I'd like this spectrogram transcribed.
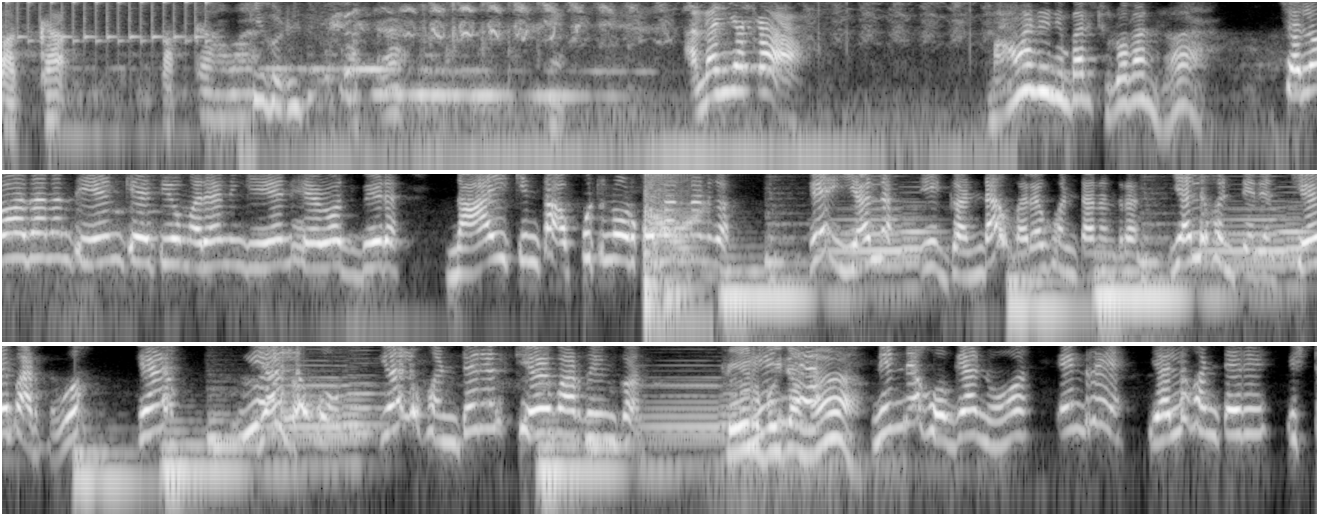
ಪಕ್ಕ ಪಕ್ಕ ಅವ. ಅನ್ನಂಗ್ಯಾಕ ಮಾವ ನಿನ್ ಬಾರಿ ಚಲೋ ಅದಾನ್ಲ? ಚಲೋ ಅದಾನಂತ ಏನ್ ಕೇಳ್ತೀಯೋ ಮರ್ಯಾ ನಿಂಗೆ ಏನ್ ಹೇಳೋದ್ ಬೇಡ. ನಾಯಿಕ್ಕಿಂತ ಅಪ್ಪುಟ್ಟು ನೋಡ್ಕೊಂಡ ನನ್ಗ. ಏ ಎಲ್ಲ ಈ ಗಂಡ ಹೊರಗ್ ಹೊಂಟಾನಂದ್ರ ಎಲ್ ಹೊಂಟೇರಿ ಅಂತ ಕೇಳ್ಬಾರ್ದು. ಎಲ್ ಎಲ್ಲಿ ಹೊಂಟೇರಿ ಅಂತ ಕೇಳ್ಬಾರ್ದು ಇನ್ಕೊಂಡ್ ನಿನ್ನೆ ಹೋಗ್ಯಾನು. ಏನ್ರಿ ಎಲ್ಲಿ ಹೊಂಟೇರಿ? ಇಷ್ಟ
